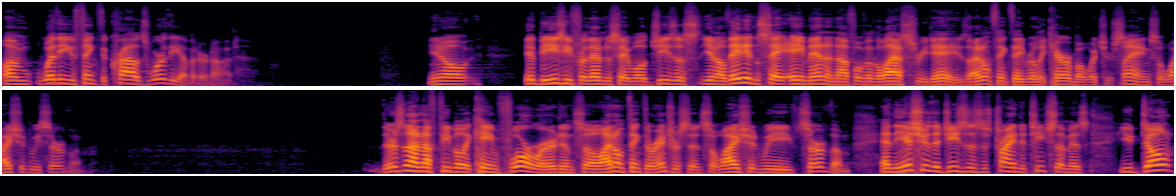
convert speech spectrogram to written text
on whether you think the crowd's worthy of it or not. You know, it'd be easy for them to say, well, Jesus, you know, they didn't say amen enough over the last three days. I don't think they really care about what you're saying, so why should we serve them? There's not enough people that came forward, and so I don't think they're interested, so why should we serve them? And the issue that Jesus is trying to teach them is you don't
